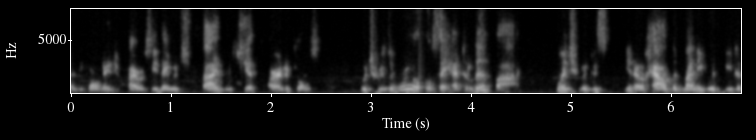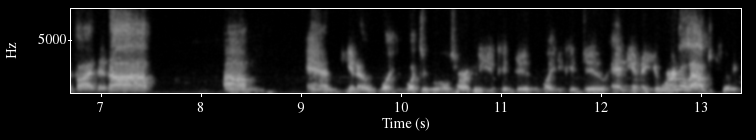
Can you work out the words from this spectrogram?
at the Golden Age of Piracy, they would sign the ship articles, which were the rules they had to live by, which would just, you know, how the money would be divided up, um, and you know what what the rules are, who you could do, what you could do, and you know you weren't allowed to kill your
